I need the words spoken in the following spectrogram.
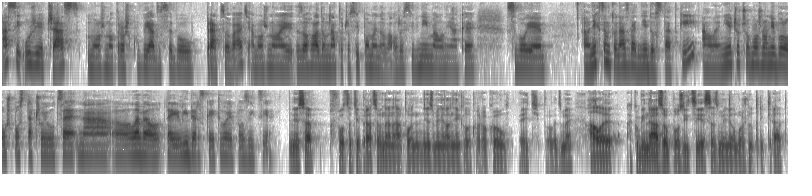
asi už je čas možno trošku viac so sebou pracovať a možno aj s ohľadom na to, čo si pomenoval, že si vnímal nejaké svoje nechcem to nazvať nedostatky, ale niečo, čo možno nebolo už postačujúce na e, level tej líderskej tvojej pozície? Mne sa v podstate pracovná náplň nezmenila niekoľko rokov, 5 povedzme, ale akoby názov pozície sa zmenil možno trikrát.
